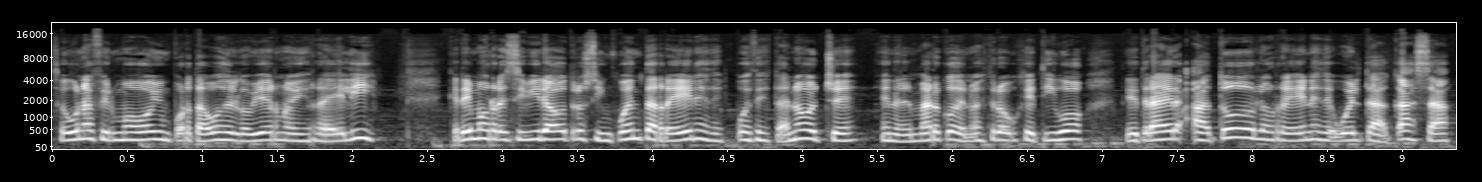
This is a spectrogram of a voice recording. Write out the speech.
según afirmó hoy un portavoz del gobierno israelí. Queremos recibir a otros 50 rehenes después de esta noche, en el marco de nuestro objetivo de traer a todos los rehenes de vuelta a casa,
